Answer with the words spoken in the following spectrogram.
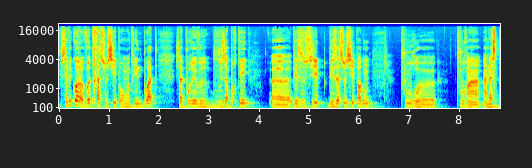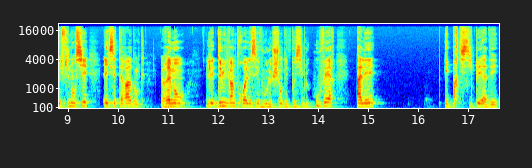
vous savez quoi, votre associé pour montrer une boîte. Ça pourrait vous, apporter euh, des associés, des associés pardon, pour, euh, pour un, un, aspect financier, etc. Donc vraiment, 2023, laissez-vous le champ des possibles ouvert aller et participer à des,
